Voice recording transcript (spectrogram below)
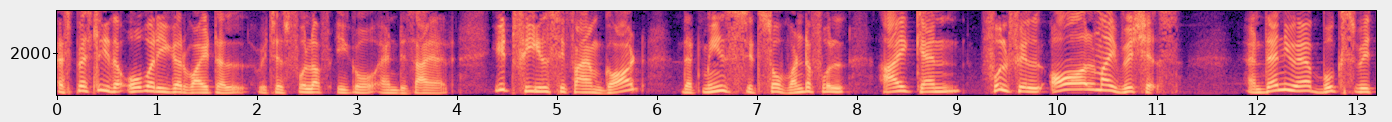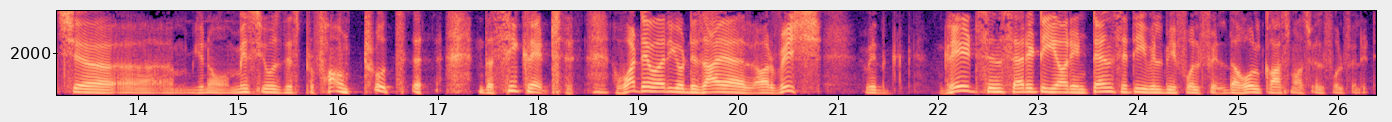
especially the overeager vital, which is full of ego and desire, it feels if I am God, that means it's so wonderful, I can fulfill all my wishes. And then you have books which, uh, um, you know, misuse this profound truth, the secret. Whatever you desire or wish with great sincerity or intensity will be fulfilled. The whole cosmos will fulfill it.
